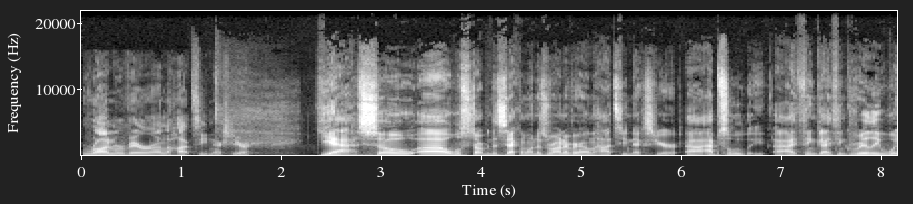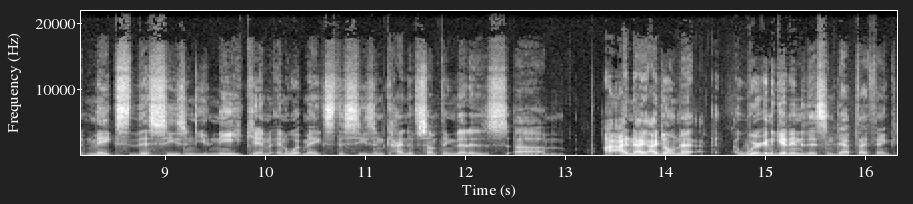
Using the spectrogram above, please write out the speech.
Ron Rivera on the hot seat next year? Yeah, so uh, we'll start with the second one. Is Ron Rivera on the hot seat next year? Uh, absolutely. I think I think really what makes this season unique and, and what makes this season kind of something that is um, I, I I don't know. We're going to get into this in depth. I think.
